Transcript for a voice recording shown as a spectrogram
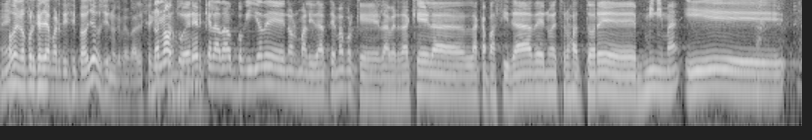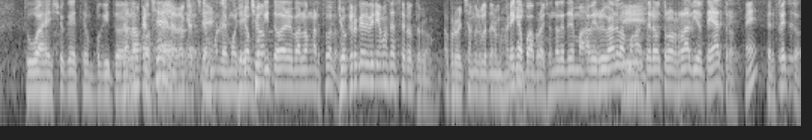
¿eh? Hombre, no porque haya participado yo, sino que me parece No, que no, está tú muy- eres el que le ha dado un poquillo de normalidad al tema porque la verdad que la, la capacidad de nuestros actores es mínima y tú has hecho que esté un poquito... Las dado caché, que caché. Le hemos, le hemos De echado hecho, un poquito el balón al suelo. Yo creo que deberíamos de hacer otro, aprovechando que lo tenemos aquí. Venga, pues aprovechando que tenemos a Javi Rival, vamos a hacer otro radioteatro. ¿eh? Perfecto.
